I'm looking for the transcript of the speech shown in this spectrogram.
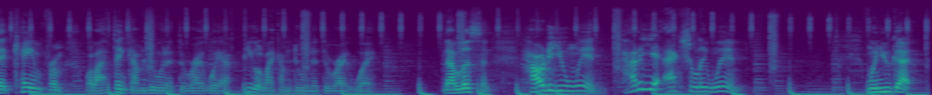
That came from, well, I think I'm doing it the right way. I feel like I'm doing it the right way. Now, listen, how do you win? How do you actually win? When you got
